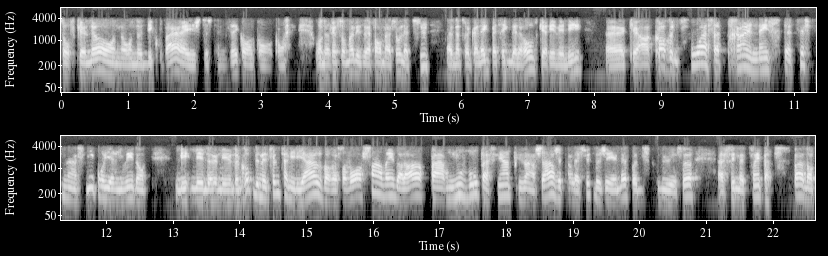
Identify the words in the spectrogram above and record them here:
Sauf que là, on, on a découvert, et je te, je te disais qu'on- on aurait sûrement des informations là-dessus, euh, notre collègue Patrick Belrose qui a révélé euh, qu'encore une fois, ça prend un incitatif financier pour y arriver. Donc, les- les- le, les- le groupe de médecine familiale va recevoir 120 dollars par nouveau patient pris en charge et par la suite, le GMF va distribuer ça à ses médecins participants. Donc,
